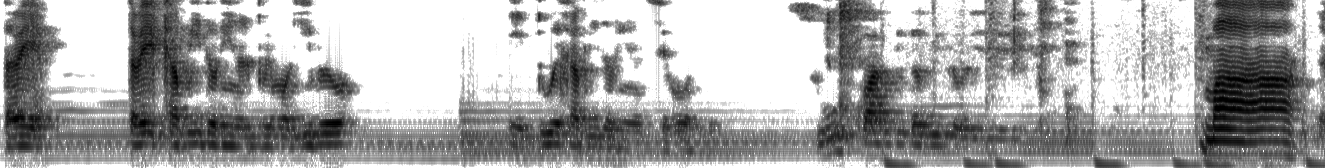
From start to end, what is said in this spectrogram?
tre, tre capitoli nel primo libro e due capitoli nel secondo. Su quanti capitoli? Ma Eh,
